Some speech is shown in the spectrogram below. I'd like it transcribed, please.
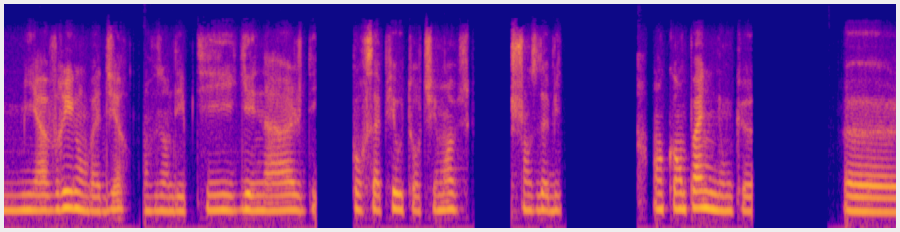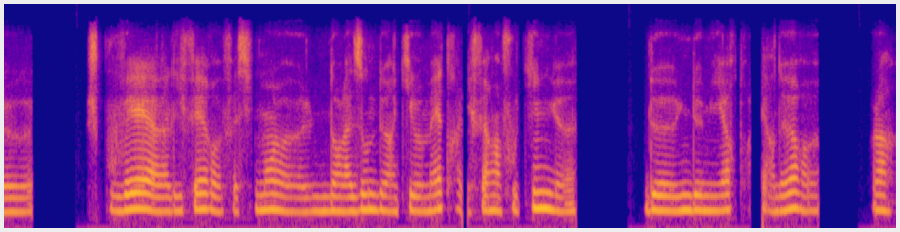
mi-avril, on va dire, en faisant des petits gainages, des courses à pied autour de chez moi, parce que j'ai la chance d'habiter en campagne, donc euh, euh, je pouvais aller faire facilement euh, dans la zone de 1 km, aller faire un footing de une demi-heure, trois quarts d'heure. voilà.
